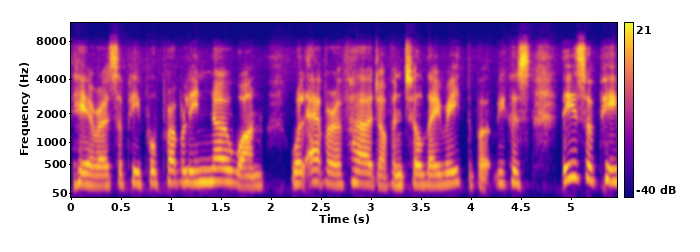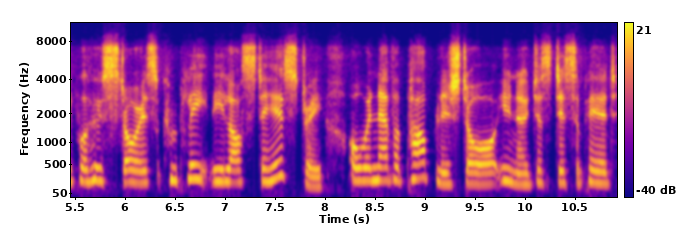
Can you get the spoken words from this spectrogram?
heroes are people probably no one will ever have heard of until they read the book because these are people whose stories are completely lost to history or were never published or, you know, just disappeared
